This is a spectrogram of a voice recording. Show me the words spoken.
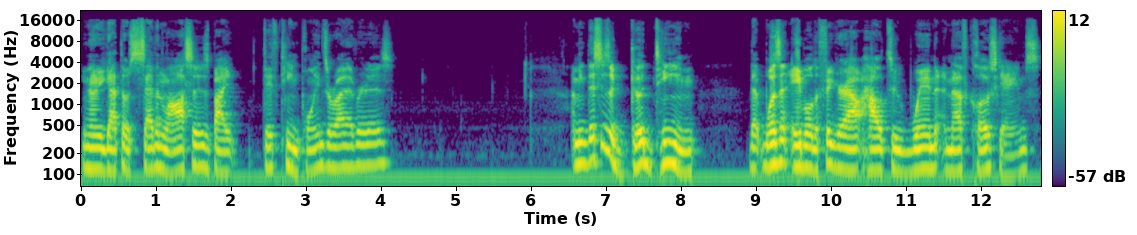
You know, you got those seven losses by 15 points or whatever it is. I mean, this is a good team that wasn't able to figure out how to win enough close games,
